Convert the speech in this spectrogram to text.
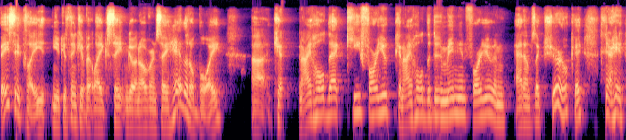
basically you could think of it like Satan going over and say, Hey, little boy, uh, can I hold that key for you? Can I hold the dominion for you? And Adam's like, sure, okay. right?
